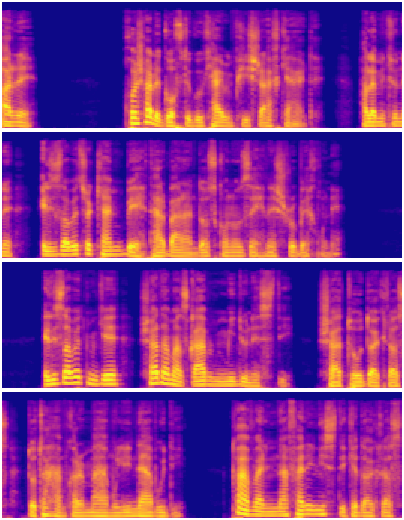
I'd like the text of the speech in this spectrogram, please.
آره. خوشحال گفتگو کمی پیشرفت کرده. حالا می‌تونه الیزابت رو کمی بهتر برانداز کنه و ذهنش رو بخونه. الیزابت میگه شاید هم از قبل می‌دونستی. شاید تو و داگلاس دوتا همکار معمولی نبودی. تو اولین نفری نیستی که داگلاس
